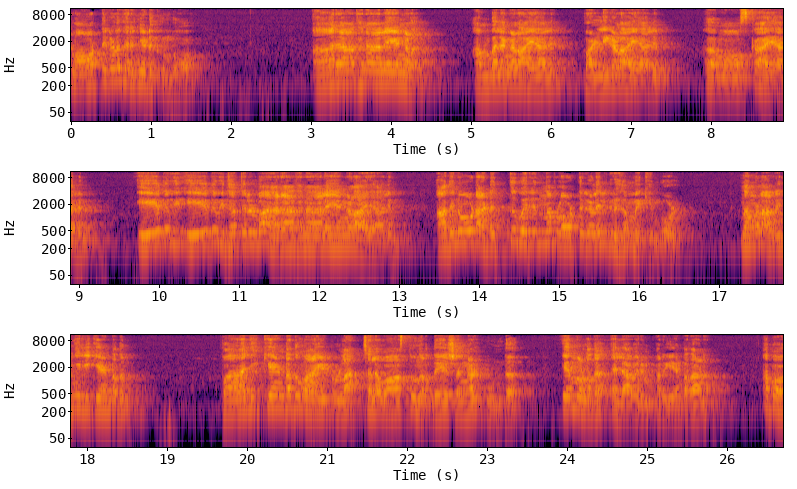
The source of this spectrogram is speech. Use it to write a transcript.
പ്ലോട്ടുകൾ തിരഞ്ഞെടുക്കുമ്പോൾ ആരാധനാലയങ്ങൾ അമ്പലങ്ങളായാലും പള്ളികളായാലും മോസ്ക് ആയാലും ഏത് ഏത് വിധത്തിലുള്ള ആരാധനാലയങ്ങളായാലും അതിനോടടുത്ത് വരുന്ന പ്ലോട്ടുകളിൽ ഗൃഹം വയ്ക്കുമ്പോൾ നമ്മൾ അറിഞ്ഞിരിക്കേണ്ടതും പാലിക്കേണ്ടതുമായിട്ടുള്ള ചില വാസ്തു നിർദ്ദേശങ്ങൾ ഉണ്ട് എന്നുള്ളത് എല്ലാവരും അറിയേണ്ടതാണ്. അപ്പോൾ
